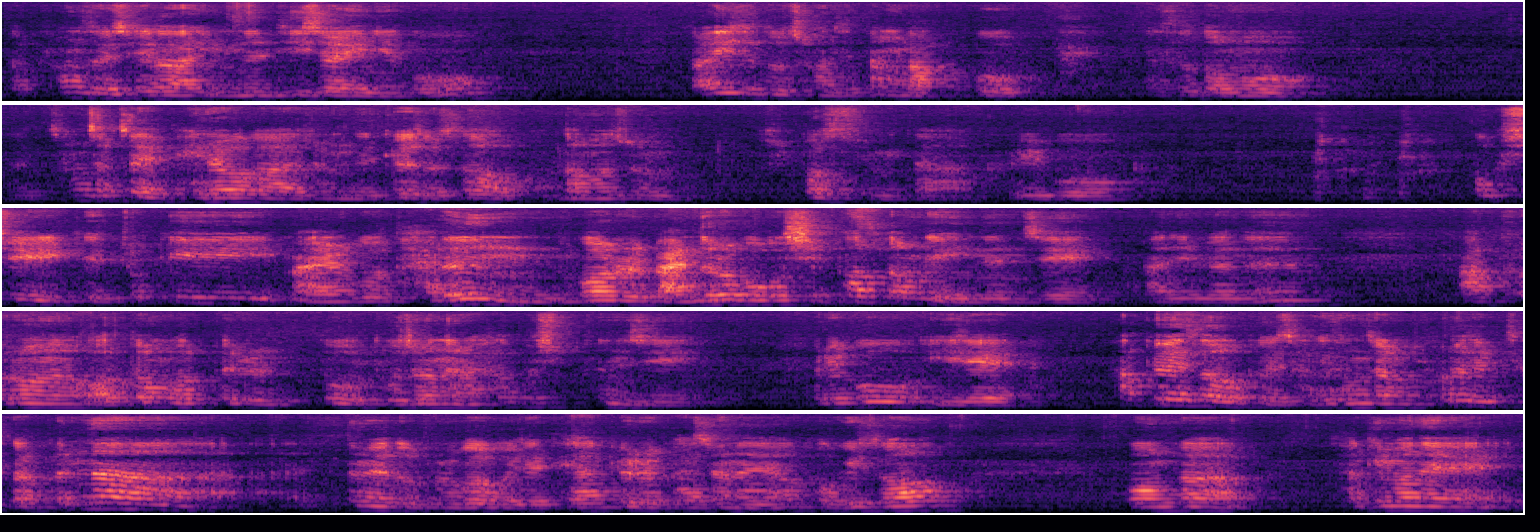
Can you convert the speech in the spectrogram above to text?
딱 평소에 제가 입는 디자인이고 사이즈도 저한테 딱 맞고 그래서 너무 그 창작자의 배려가 좀 느껴져서 너무 좀 기뻤습니다. 그리고 혹시 이렇게 조끼 말고 다른 거를 만들어 보고 싶었던 게 있는지 아니면은 앞으로는 어떤 것들을 또 도전을 하고 싶은지 그리고 이제 학교에서 그 자기성장 프로젝트가 끝났음에도 불구하고 이제 대학교를 가잖아요. 거기서 뭔가 자기만의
